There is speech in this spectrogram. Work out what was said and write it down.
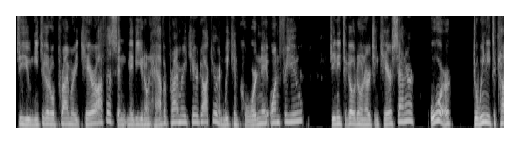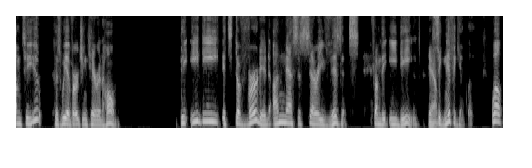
Do you need to go to a primary care office? And maybe you don't have a primary care doctor and we can coordinate one for you. Do you need to go to an urgent care center? Or do we need to come to you because we have urgent care at home? The ED, it's diverted unnecessary visits from the ED yeah. significantly. Well,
